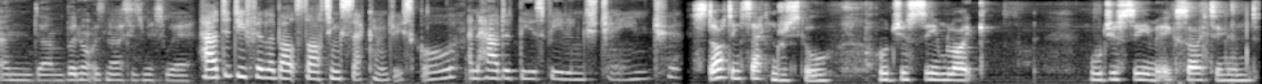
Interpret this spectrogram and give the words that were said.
and um, but not as nice as Miss Weir. How did you feel about starting secondary school, and how did these feelings change? Starting secondary school will just seem like will just seem exciting and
